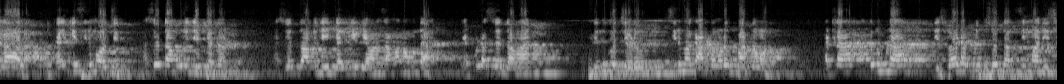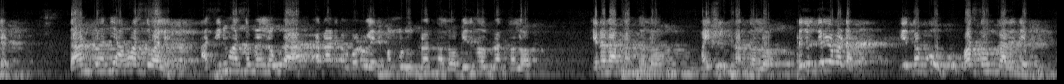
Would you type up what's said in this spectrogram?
కావాలా? కలికి సినిమా వచ్చింది. అశ్వత్థామ గురించి చెప్పాడు దాంట్లో అశ్వత్థామకి కల్కికి ఏమైనా సంబంధం ఉందా? ఎప్పుడు అశ్వత్థామ? ఇప్పుడు ఎందుకు వచ్చాడు? సినిమాకి అర్థం ఉండదు అర్థం ఉండదు. అట్లా అతను కూడా the sword of tips cinema తీశాడు. దాంట్లో అన్ని అవాస్తవాలే. ఆ సినిమా సమయంలో కూడా కర్ణాటక గొడవలేదు మంగళూరు ప్రాంతంలో బిజనూరు ప్రాంతంలో కెనడా ప్రాంతంలో మైసూరు ప్రాంతంలో ప్రజలు తిరగబడ్డారు. ఇది తప్పు వాస్తవం కాదని చెప్పి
